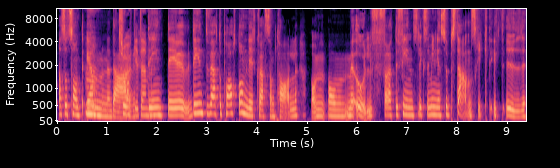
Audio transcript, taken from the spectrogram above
Alltså ett sånt mm, ämne där. Tråkigt ämne. Det är, inte, det är inte värt att prata om det i ett kvartssamtal om, om, med Ulf. För att det finns liksom ingen substans riktigt i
